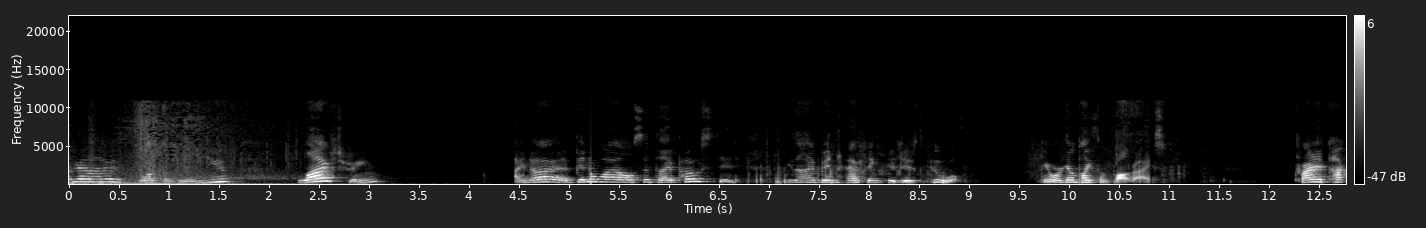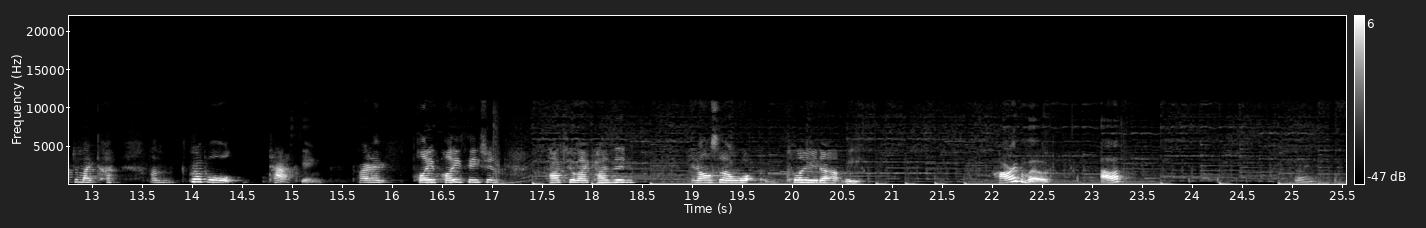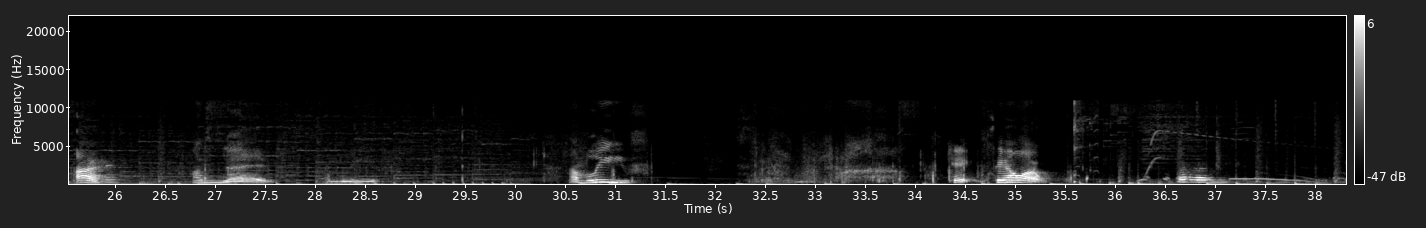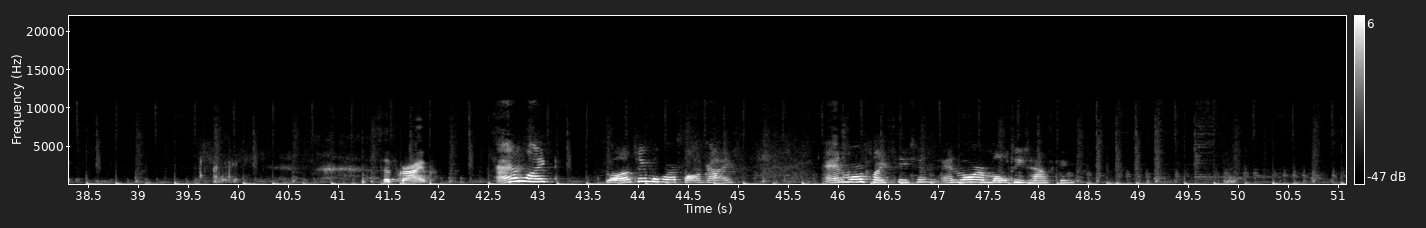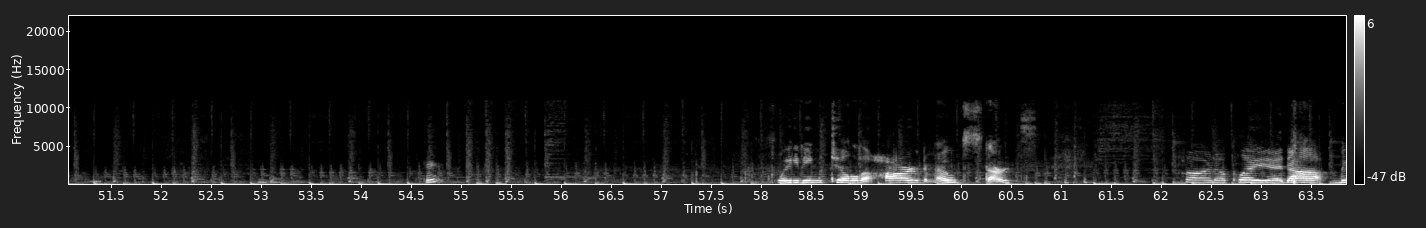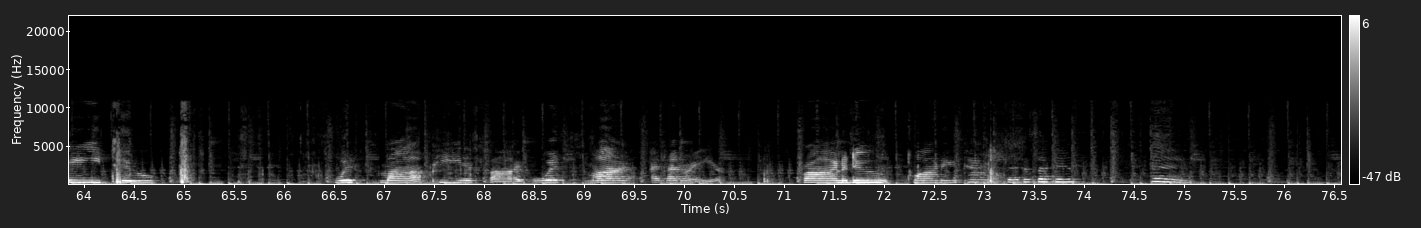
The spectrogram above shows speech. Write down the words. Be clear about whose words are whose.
Speaker 1: up, guys? Welcome to a new live stream. I know it's been a while since I posted because I've been having to do school. Okay, we're gonna play some Fall Guys. Trying to talk to my co- I'm triple tasking. Trying to play PlayStation, talk to my cousin, and also play to help me. Hard mode. Huh? Hi. I'm Lev. I'm Leave. I'm Leave. Okay, say hello.
Speaker 2: Um,
Speaker 1: Subscribe. And like. If you want to see more Fall Guys. And more PlayStation. And more multitasking. Okay. Waiting till the hard mode starts. Trying to play it up, me too. With my PS5, with my iPad right here. Trying to do 20 taps at a second.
